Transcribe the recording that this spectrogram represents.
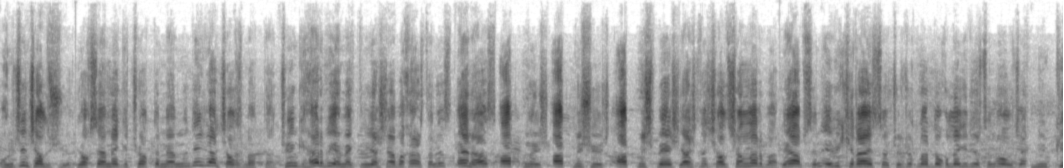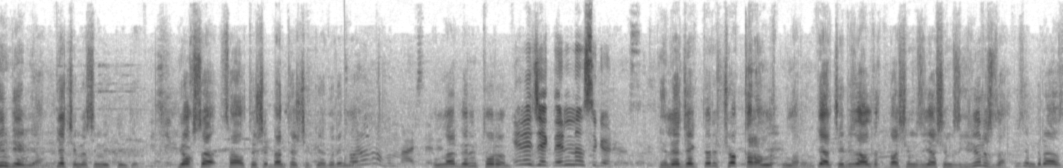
Onun için çalışıyor. Yoksa emekli çok da memnun değil yani çalışmaktan. Çünkü her bir emeklinin yaşına bakarsanız en az 60, 63, 65 yaşında çalışanlar var. Ne yapsın? Evi kiraysa, çocuklar da okula gidiyorsa ne olacak? Mümkün değil yani. Geçemesi mümkün değil. Yoksa sağ ol, teşekkür, ben teşekkür ederim. Torun mu bunlar senin? Bunlar benim torun. Geleceklerini nasıl görüyorsun? Gelecekleri çok karanlık bunların. Gerçi biz aldık başımızı yaşımızı gidiyoruz da bizim biraz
